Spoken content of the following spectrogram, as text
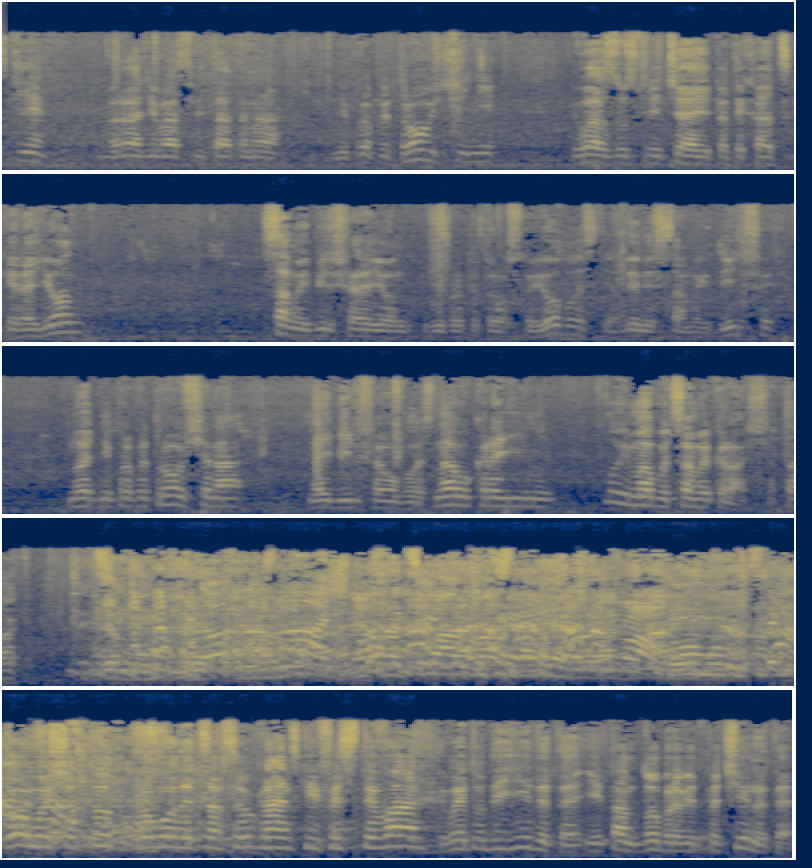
гості, ми раді вас вітати на Дніпропетровщині. Вас зустрічає П'ятихатський район, найбільший район Дніпропетровської області, один із найбільших. Ну а Дніпропетровщина найбільша область на Україні. Ну і, мабуть, саме краща, так? Тому, тому що тут проводиться всеукраїнський фестиваль, ви туди їдете і там добре відпочинете.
